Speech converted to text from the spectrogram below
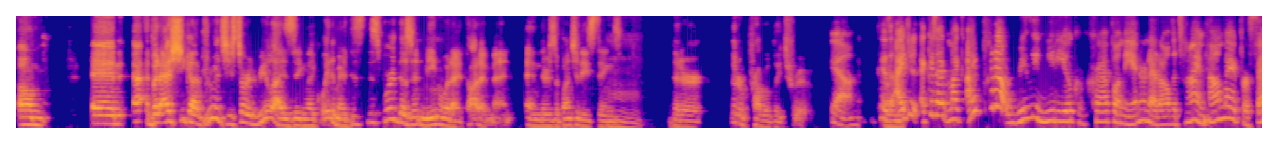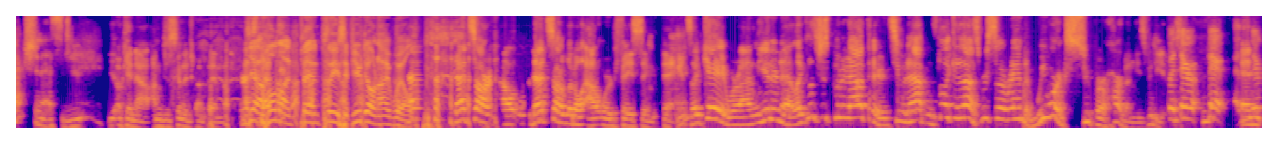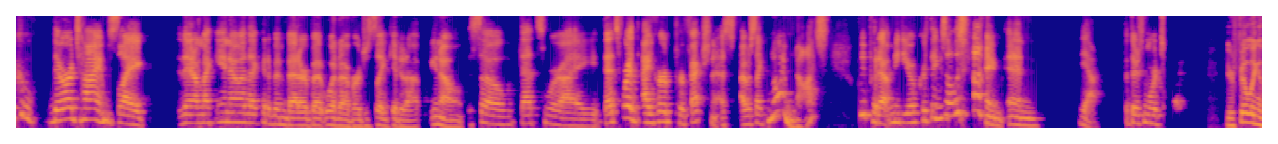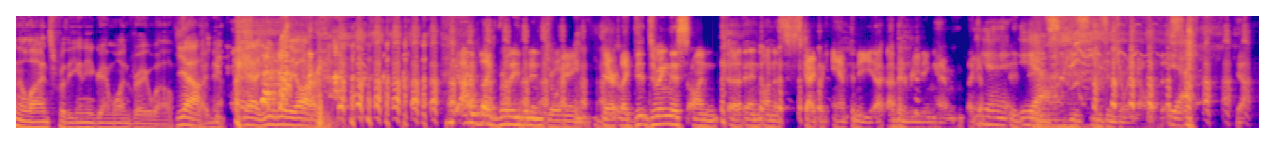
Um and uh, but as she got through it she started realizing like wait a minute this this word doesn't mean what i thought it meant. And there's a bunch of these things mm. that are that are probably true. Yeah because um, I just because I'm like I put out really mediocre crap on the internet all the time. How am I a perfectionist? You, okay, now I'm just going to jump in. yeah, hold on, Penn, please. If you don't, I will. That, that's our out, that's our little outward facing thing. It's like, hey, we're on the internet. Like, let's just put it out there and see what happens. Look at us. We're so random. We work super hard on these videos. But there, there, and, there, there are times like then I'm like, you know, that could have been better, but whatever, just like get it up, you know. So that's where I that's where I heard perfectionist. I was like, no, I'm not. We put out mediocre things all the time. And yeah, but there's more to it. You're filling in the lines for the Enneagram one very well. Yeah. Right now. yeah, you really are. I've like really been enjoying their like d- doing this on uh, and on a Skype like Anthony. I, have been reading him like a, yeah, it, yeah. He's, he's, he's enjoying all of this. Yeah, yeah.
